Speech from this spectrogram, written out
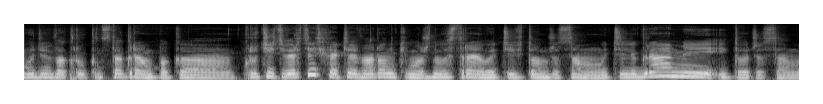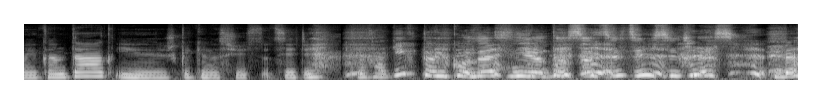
будем вокруг Инстаграма пока крутить, вертеть, хотя воронки можно выстраивать и в том же самом и Телеграме, и тот же самый Контакт, и какие у нас еще есть соцсети. Да каких только у нас нет соцсетей сейчас. Да,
